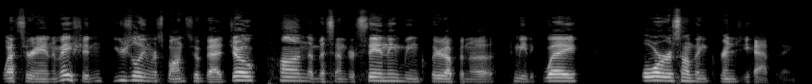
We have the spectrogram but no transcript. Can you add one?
Western animation, usually in response to a bad joke, pun, a misunderstanding being cleared up in a comedic way, or something cringy happening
